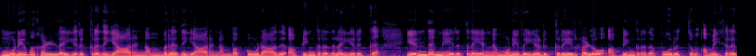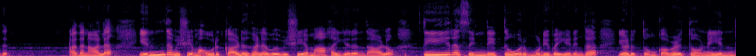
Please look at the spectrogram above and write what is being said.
முடிவுகளில் இருக்கிறது. யாரை நம்புறது யாரை நம்பக்கூடாது அப்படிங்கிறதுல இருக்குது எந்த நேரத்தில் என்ன முடிவை எடுக்கிறீர்களோ அப்படிங்கிறத பொறுத்தும் அமைகிறது. அதனால் எந்த விஷயமா ஒரு கடுகளவு விஷயமாக இருந்தாலும் தீர சிந்தித்து ஒரு முடிவை எடுங்க. எடுத்தோம் கவிழ்த்தோன்னு எந்த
